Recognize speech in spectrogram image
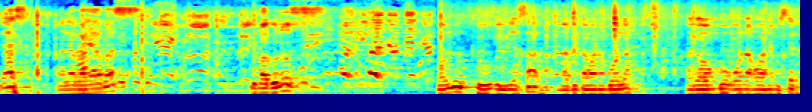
Last, Malabayabas. Lumagunos. Molod to Ilyasar. Nabitawan ng bola. Nagawang buko na kuha ni Mr.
